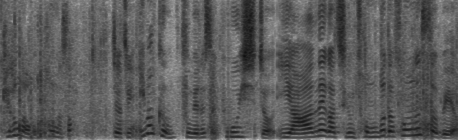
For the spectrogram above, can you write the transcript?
계속 나오거든요 속눈썹. 제가 지금 이만큼 구매를 했어요. 보이시죠? 이 안에가 지금 전부 다 속눈썹이에요.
